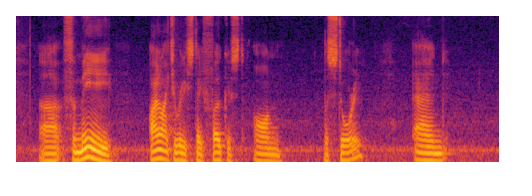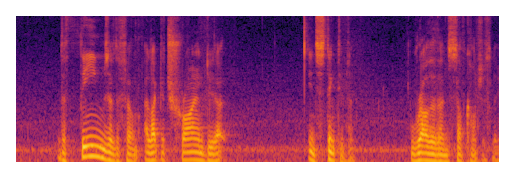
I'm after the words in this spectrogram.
uh, for me, I like to really stay focused on the story and the themes of the film. I like to try and do that instinctively rather than self-consciously.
